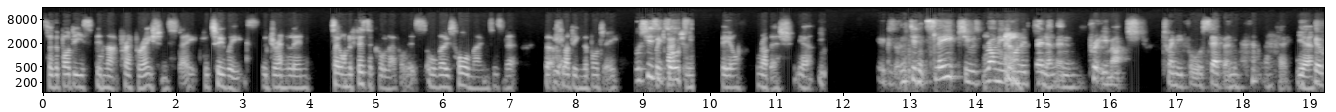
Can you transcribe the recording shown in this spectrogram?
So the body's in that preparation state for two weeks, adrenaline. So on a physical level, it's all those hormones, isn't it, that are Yeah. flooding the body, Well, she's exhausted. feel rubbish. Yeah. didn't sleep. She was running on adrenaline pretty much 24 7 Okay. Yeah. until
